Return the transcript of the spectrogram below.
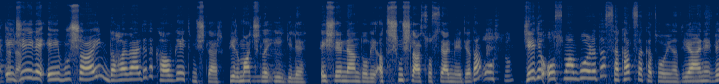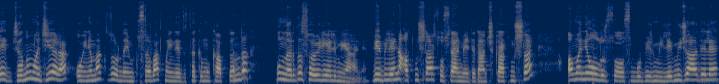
bence de. Ece ile Ebru Şahin daha evvelde de kavga etmişler bir maçla Hmm. ilgili. Eşlerinden dolayı atışmışlar sosyal medyadan. Olsun. Cedi Osman bu arada sakat sakat oynadı yani ve canım acıyarak oynamak zorundayım kusura bakmayın dedi takımın kaptanı da. Bunları da söyleyelim yani. Birbirlerine atmışlar sosyal medyadan çıkartmışlar. Ama ne olursa olsun bu bir milli mücadele.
